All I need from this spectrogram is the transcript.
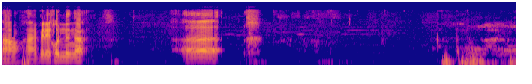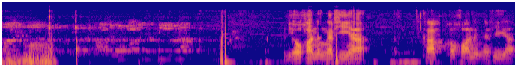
อ้าว หายไปไหนคนหนึ่งอะเออเดี๋ยวขอหนึ่งนาทีฮะ ครับเขาขอหนึ่งนาทีฮะ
